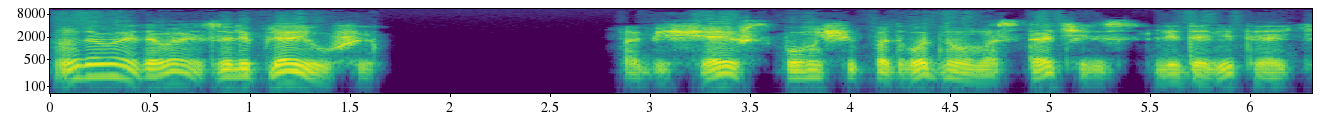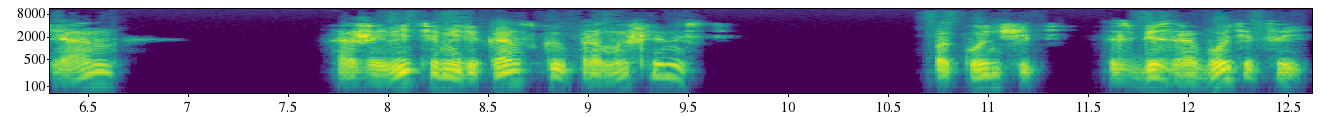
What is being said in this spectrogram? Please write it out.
Ну, давай, давай, залепляй уши. Обещаешь с помощью подводного моста через ледовитый океан оживить американскую промышленность? Покончить с безработицей?»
